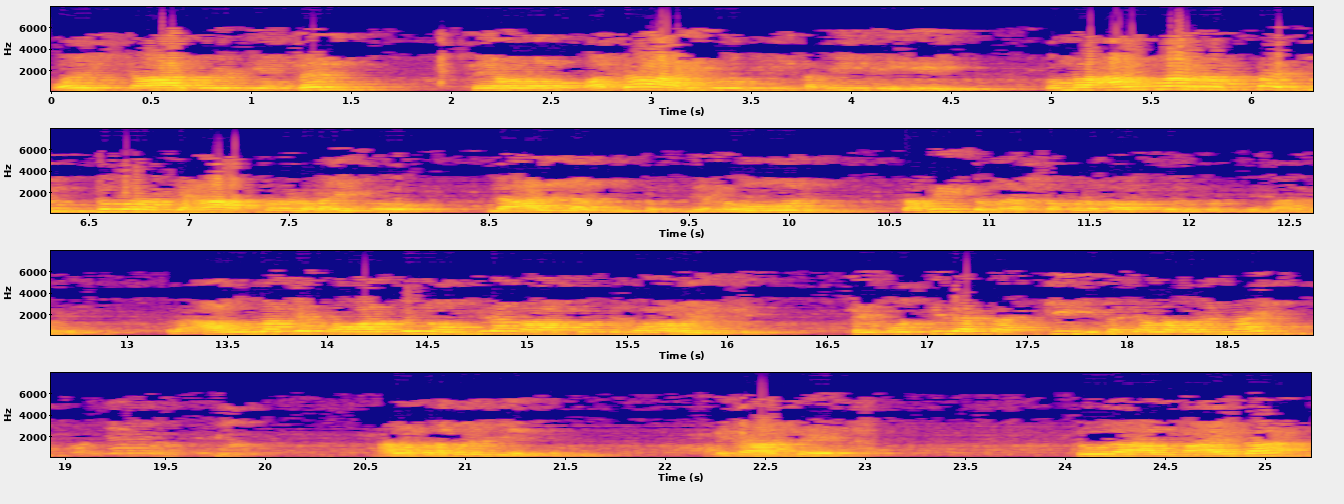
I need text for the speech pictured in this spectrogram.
পরিষ্কার করে দিয়েছেন সে হল, অজাহিদু তোমরা আল্লাহর রাস্তায় যুদ্ধ করো, জেহাদ করো, লড়াই করো। তুফলিহুন। তবেই তোমরা সফলতা অর্জন করতে পারবে। আল্লাহকে পাওয়ার জন্য ওসিলা তালাশ করতে বলা হয়েছে। সেই ওসিলাটা কি? এটা কি আল্লাহ বলেন নাই? আল্লাহ বলে দিয়েছেন। এটা আছে সুরা আল মায়েদা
